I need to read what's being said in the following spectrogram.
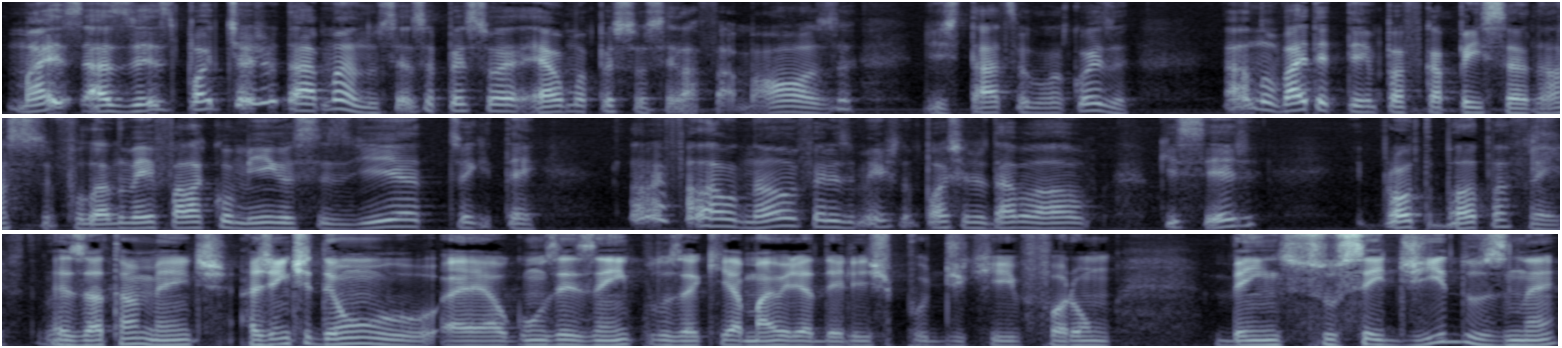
Mas às vezes pode te ajudar. Mano, se essa pessoa é uma pessoa, sei lá, famosa, de status, alguma coisa, ela não vai ter tempo pra ficar pensando, nossa, fulano veio falar comigo esses dias, não sei o que tem. Ela vai falar um não, infelizmente, não posso te ajudar, blá, blá, o que seja. E pronto, bola pra frente. entendeu? Exatamente. A gente deu um, é, alguns exemplos aqui, a maioria deles, tipo, de que foram bem sucedidos, né?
